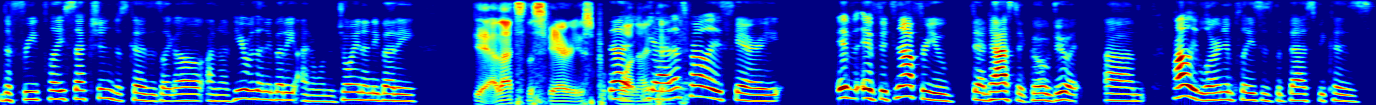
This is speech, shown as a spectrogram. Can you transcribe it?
the free play section just because it's like, oh, I'm not here with anybody. I don't want to join anybody. Yeah, that's the scariest that, one. I yeah, think. that's probably scary. If if it's not for you, fantastic, go do it. Um, probably learning plays is the best because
